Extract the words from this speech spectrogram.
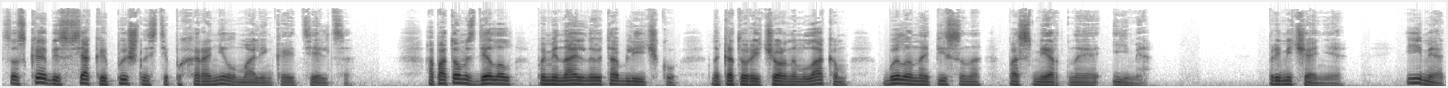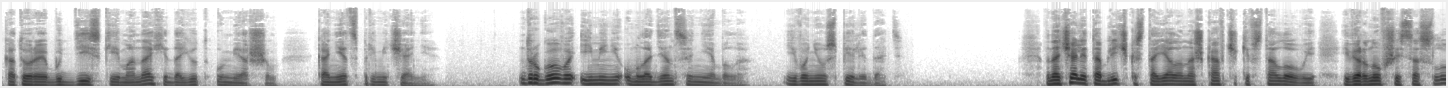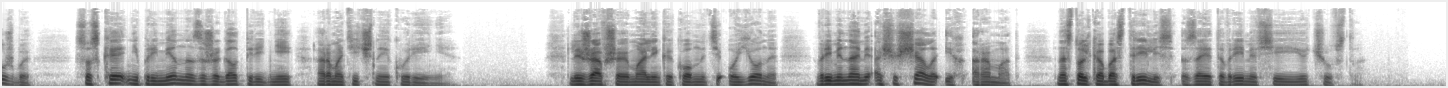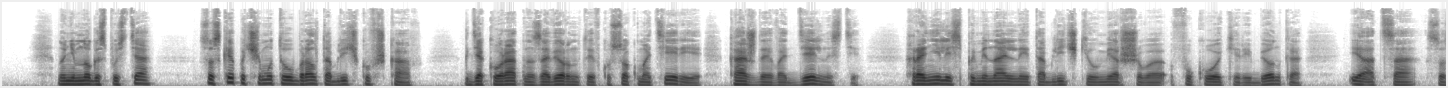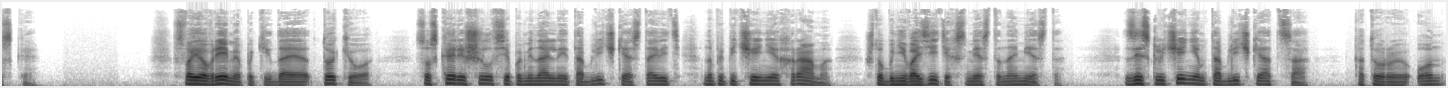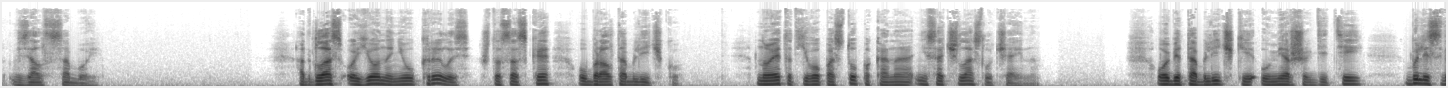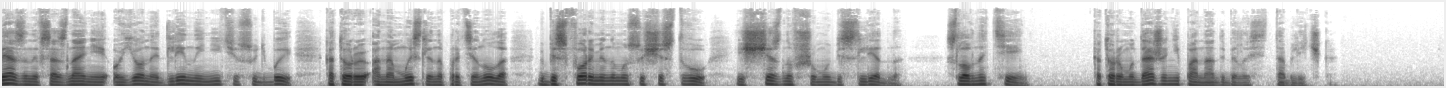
Соске без всякой пышности похоронил маленькое тельце, а потом сделал поминальную табличку, на которой черным лаком было написано посмертное имя. Примечание. Имя, которое буддийские монахи дают умершим. Конец примечания. Другого имени у младенца не было его не успели дать. Вначале табличка стояла на шкафчике в столовой, и, вернувшись со службы, Соске непременно зажигал перед ней ароматичные курения. Лежавшая в маленькой комнате Ойоны временами ощущала их аромат, настолько обострились за это время все ее чувства. Но немного спустя Соске почему-то убрал табличку в шкаф, где аккуратно завернутые в кусок материи, каждая в отдельности, хранились поминальные таблички умершего Фукуоки ребенка и отца Соске. В свое время, покидая Токио, Соске решил все поминальные таблички оставить на попечение храма, чтобы не возить их с места на место, за исключением таблички отца, которую он взял с собой. От глаз Ойона не укрылось, что Соске убрал табличку. Но этот его поступок она не сочла случайным. Обе таблички умерших детей были связаны в сознании Ойоны длинной нитью судьбы, которую она мысленно протянула к бесформенному существу, исчезнувшему бесследно, словно тень, которому даже не понадобилась табличка.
